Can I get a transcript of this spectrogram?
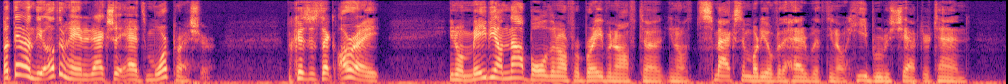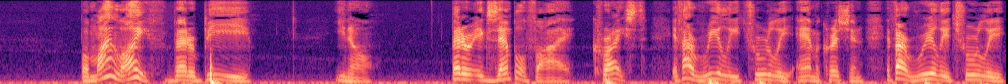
but then on the other hand, it actually adds more pressure. Because it's like, all right, you know, maybe I'm not bold enough or brave enough to, you know, smack somebody over the head with, you know, Hebrews chapter 10. But my life better be, you know, better exemplify Christ. If I really, truly am a Christian, if I really, truly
